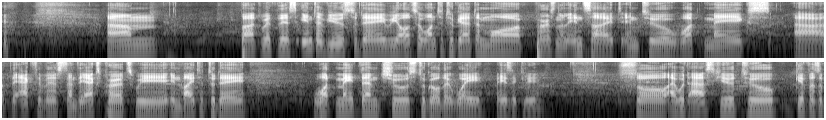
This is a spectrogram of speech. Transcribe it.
um, but with these interviews today, we also wanted to get a more personal insight into what makes uh, the activists and the experts we invited today, what made them choose to go that way, basically. So I would ask you to give us a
